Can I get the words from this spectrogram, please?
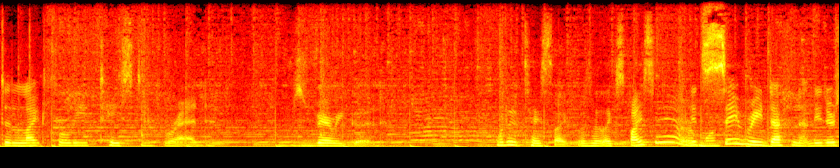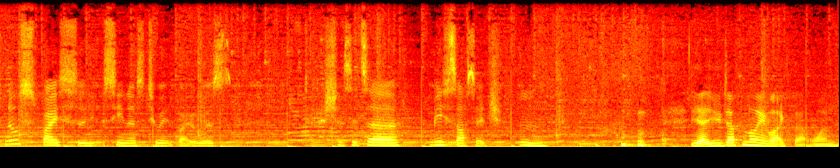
delightfully tasty bread. It was very good. What did it taste like? Was it like spicy or It's more? savory, definitely. There's no spiciness to it, but it was delicious. It's a beef sausage. Mm. Yeah, you definitely like that one.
